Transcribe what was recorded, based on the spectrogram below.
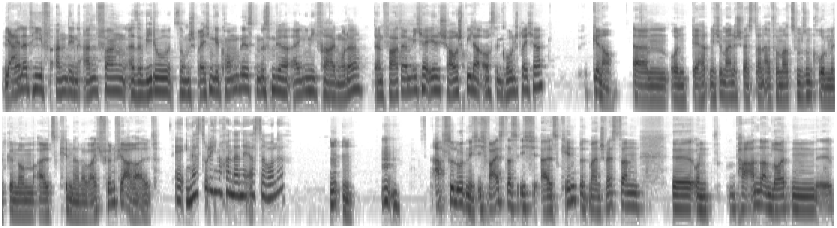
Ja. Relativ an den Anfang, also wie du zum Sprechen gekommen bist, müssen wir eigentlich nicht fragen, oder? Dein Vater Michael, Schauspieler, auch Synchronsprecher? Genau. Ähm, und der hat mich und meine Schwestern einfach mal zum Synchron mitgenommen als Kinder. Da war ich fünf Jahre alt. Erinnerst du dich noch an deine erste Rolle? Mm-mm. Mhm. Absolut nicht. Ich weiß, dass ich als Kind mit meinen Schwestern äh, und ein paar anderen Leuten äh,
